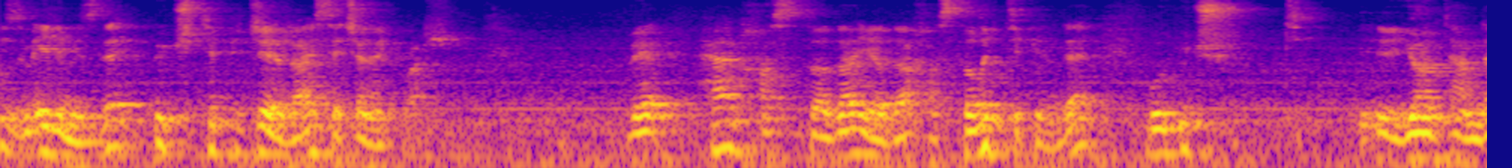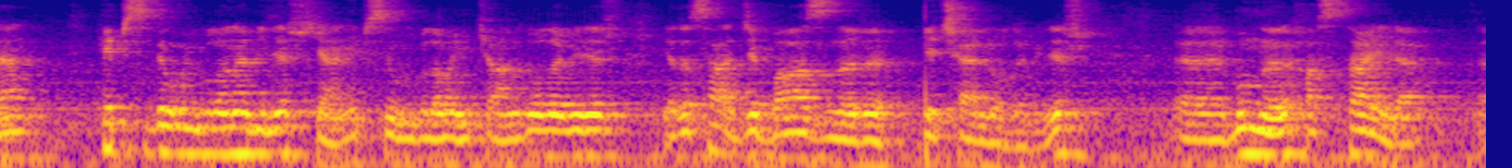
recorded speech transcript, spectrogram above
bizim elimizde 3 tip cerrahi seçenek var. Ve her hastada ya da hastalık tipinde bu 3 yöntemden hepsi de uygulanabilir. Yani hepsini uygulama imkanı da olabilir ya da sadece bazıları geçerli olabilir. Ee, Bunları hastayla, e,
